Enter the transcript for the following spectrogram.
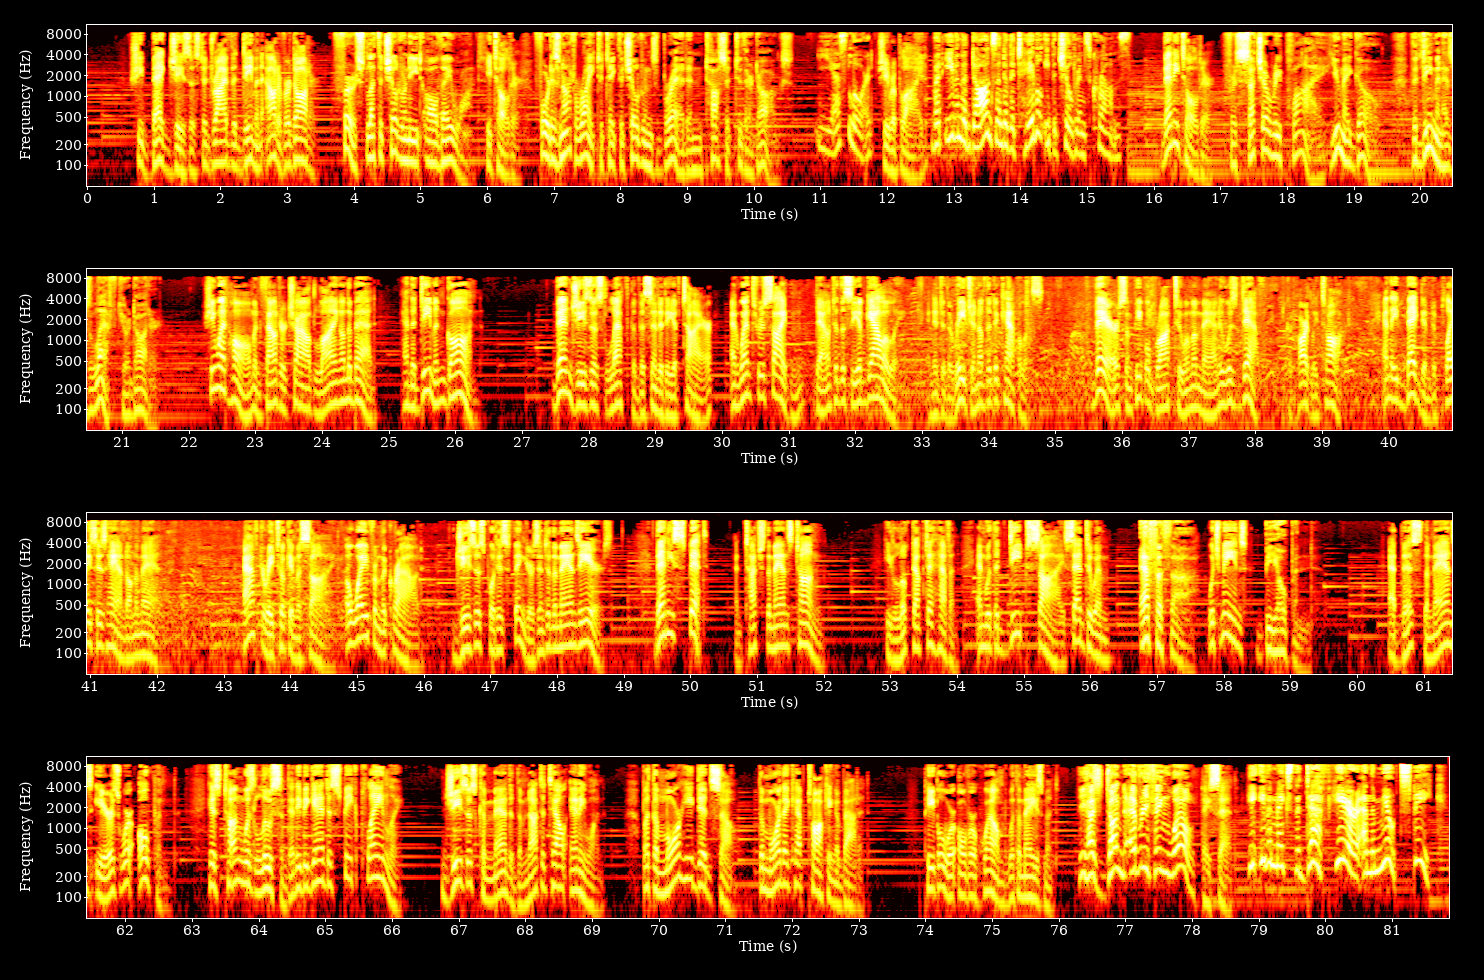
She begged Jesus to drive the demon out of her daughter. First, let the children eat all they want, He told her. For it is not right to take the children's bread and toss it to their dogs. Yes, Lord. She replied. But even the dogs under the table eat the children's crumbs. Then he told her, For such a reply you may go. The demon has left your daughter. She went home and found her child lying on the bed, and the demon gone. Then Jesus left the vicinity of Tyre and went through Sidon down to the Sea of Galilee and into the region of the Decapolis. There some people brought to him a man who was deaf and could hardly talk, and they begged him to place his hand on the man. After he took him aside, away from the crowd, Jesus put his fingers into the man's ears. Then he spit and touched the man's tongue. He looked up to heaven and with a deep sigh said to him, Ephphatha, which means, be opened. At this the man's ears were opened. His tongue was loosened and he began to speak plainly. Jesus commanded them not to tell anyone, but the more he did so, the more they kept talking about it. People were overwhelmed with amazement. He has done everything well. They said, He even makes the deaf hear and the mute speak.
